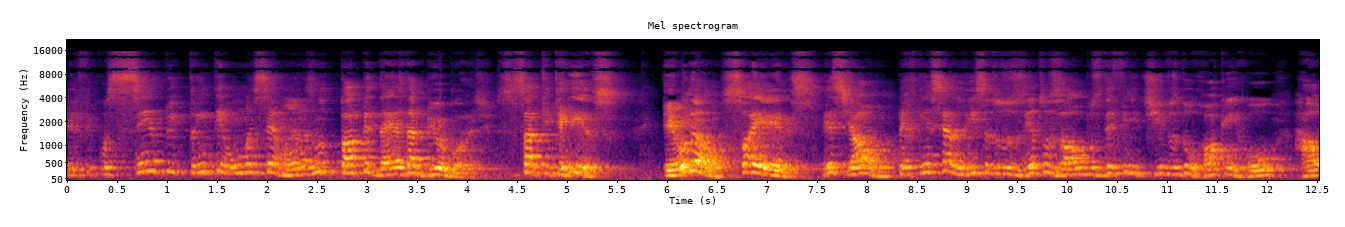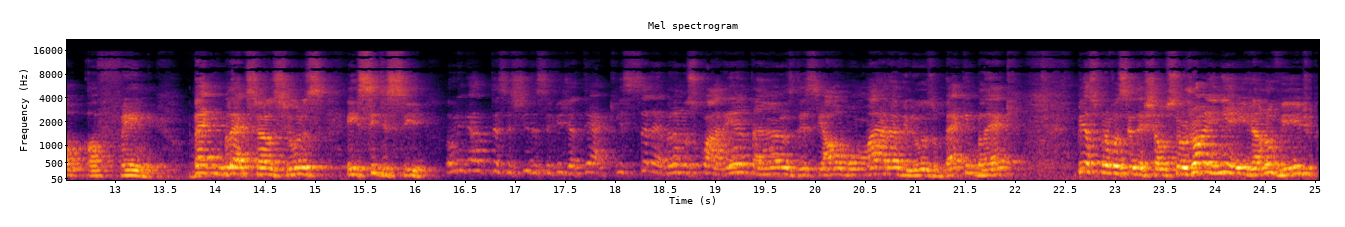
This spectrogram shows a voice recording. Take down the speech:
ele ficou 131 semanas no top 10 da Billboard. Sabe o que, que é isso? Eu não, só eles. Esse álbum pertence à lista dos 200 álbuns definitivos do Rock and Roll Hall of Fame. Back in Black, senhoras e senhores, ACDC. Obrigado por ter assistido esse vídeo até aqui, celebrando os 40 anos desse álbum maravilhoso, Back in Black. Peço para você deixar o seu joinha aí já no vídeo,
